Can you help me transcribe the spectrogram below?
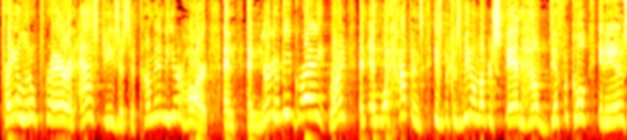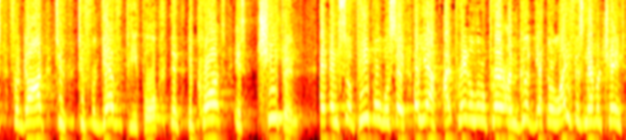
pray a little prayer and ask Jesus to come into your heart and, and you're going to be great, right? And, and what happens is because we don't understand how difficult it is for God to, to forgive people, then the cross is cheapened and, and, so people will say, oh yeah, I prayed a little prayer, I'm good, yet their life has never changed.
